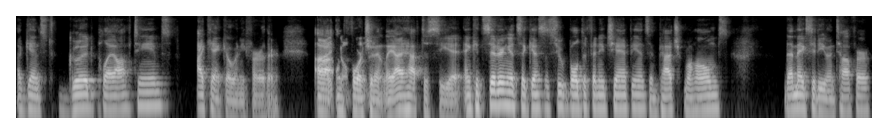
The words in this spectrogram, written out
against good playoff teams, I can't go any further. Uh, unfortunately, I have to see it. And considering it's against the Super Bowl defending champions and Patrick Mahomes, that makes it even tougher.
